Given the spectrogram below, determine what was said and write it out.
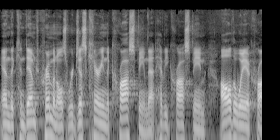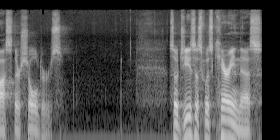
and the condemned criminals were just carrying the crossbeam, that heavy crossbeam, all the way across their shoulders. So Jesus was carrying this,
